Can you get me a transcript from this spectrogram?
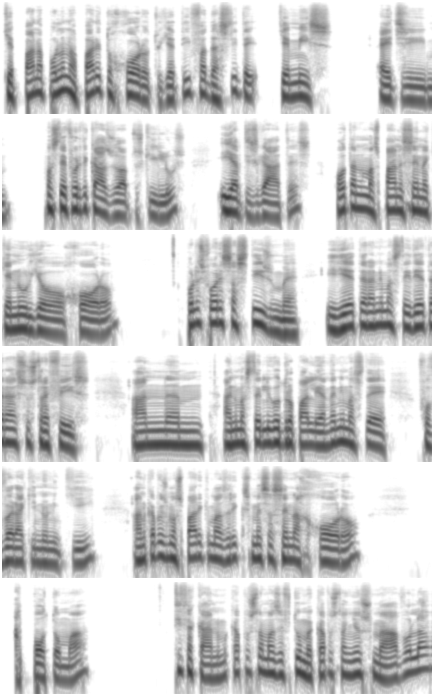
και πάνω απ' όλα να πάρει το χώρο του. Γιατί φανταστείτε κι εμείς έτσι, είμαστε διαφορετικά ζώα από τους σκύλους ή από τις γάτες, όταν μας πάνε σε ένα καινούριο χώρο, πολλές φορές αστίζουμε, ιδιαίτερα αν είμαστε ιδιαίτερα εσωστρεφείς, αν, αν είμαστε λίγο ντροπαλοί, αν δεν είμαστε φοβερά κοινωνικοί, αν κάποιος μας πάρει και μας ρίξει μέσα σε ένα χώρο, απότομα, τι θα κάνουμε, κάπως θα μαζευτούμε, κάπως θα νιώσουμε άβολα.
